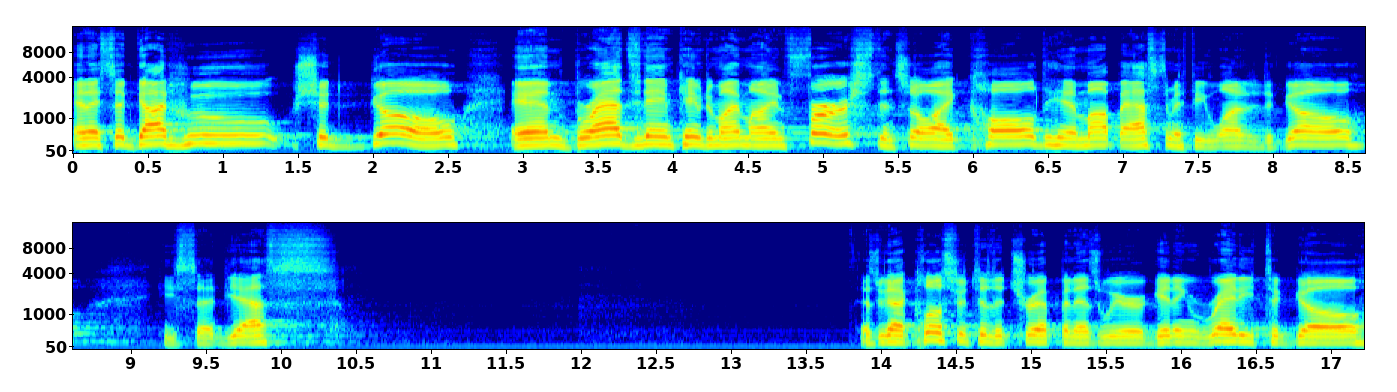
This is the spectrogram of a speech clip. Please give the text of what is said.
And I said, God, who should go? And Brad's name came to my mind first. And so I called him up, asked him if he wanted to go. He said yes. As we got closer to the trip and as we were getting ready to go,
